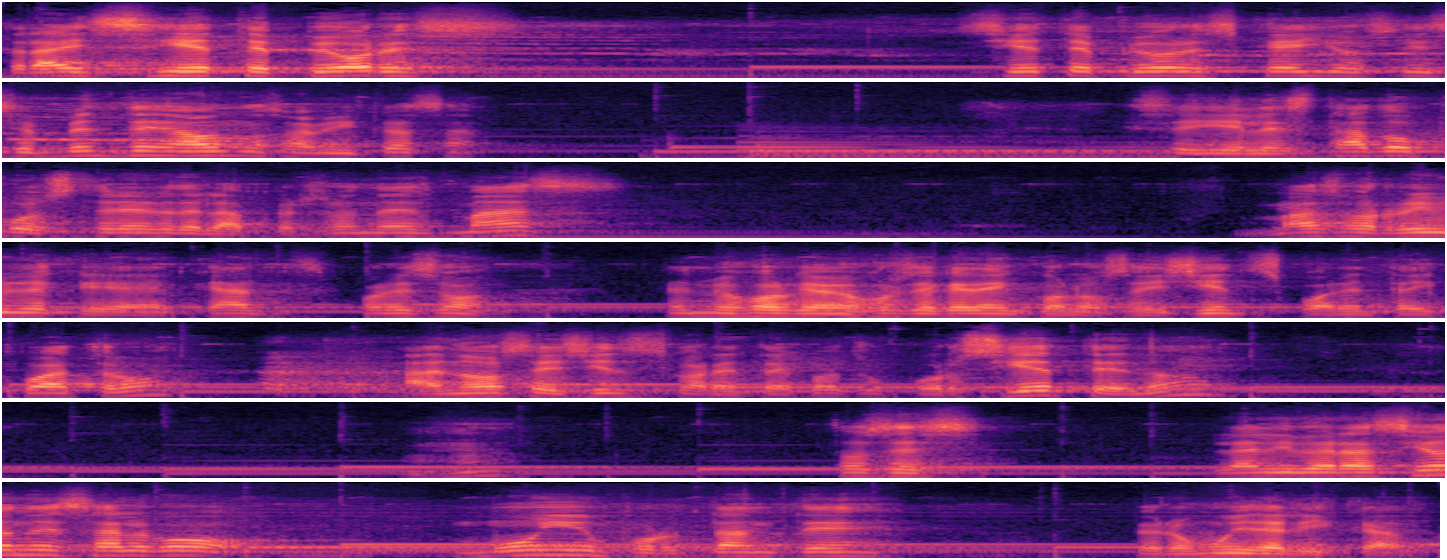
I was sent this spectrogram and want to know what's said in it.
trae siete peores siete peores que ellos. Dicen, vente, vámonos a mi casa. Dice, y el estado postrer de la persona es más, más horrible que, antes. Por eso es mejor que mejor se queden con los 644, a no 644 por 7, ¿no? Entonces, la liberación es algo muy importante, pero muy delicado.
